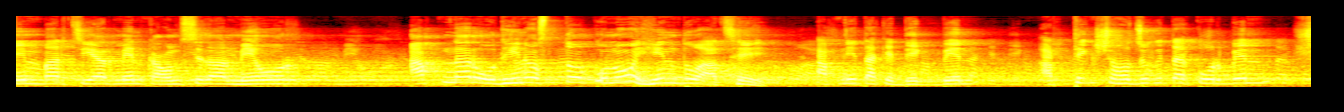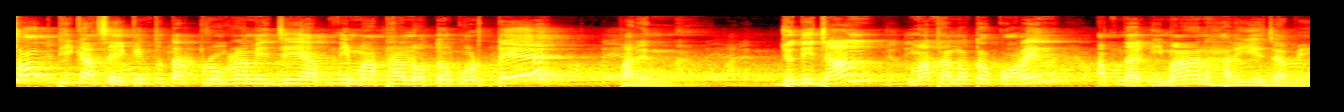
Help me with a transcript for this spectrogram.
মেম্বার, চেয়ারম্যান, কাউন্সিলর, মেয়র, আপনার অধীনস্থ কোনো হিন্দু আছে, আপনি তাকে দেখবেন, আর্থিক সহযোগিতা করবেন, সব ঠিক আছে, কিন্তু তার প্রোগ্রামে যে আপনি মাথা নত করতে পারেন না। যদি যান, মাথা নত করেন, আপনার ইমান হারিয়ে যাবে।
